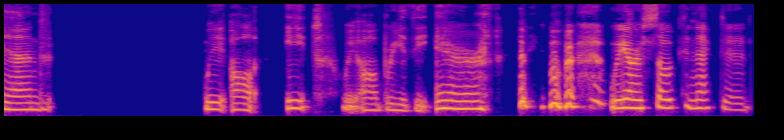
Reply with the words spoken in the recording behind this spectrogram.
and we all eat, we all breathe the air. we are so connected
